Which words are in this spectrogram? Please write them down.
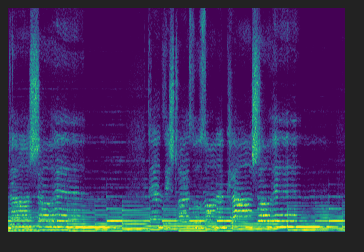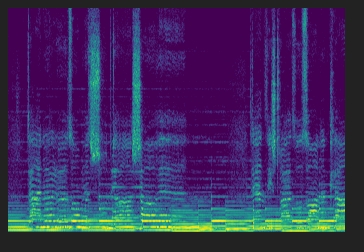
da, schau hin, denn sie strahlt so sonnenklar, schau hin, deine Lösung ist schon da, schau hin, denn sie strahlt so sonnenklar.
